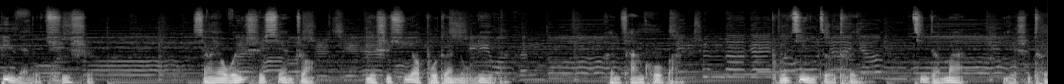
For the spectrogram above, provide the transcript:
避免的趋势。想要维持现状。也是需要不断努力的，很残酷吧？不进则退，进得慢也是退。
